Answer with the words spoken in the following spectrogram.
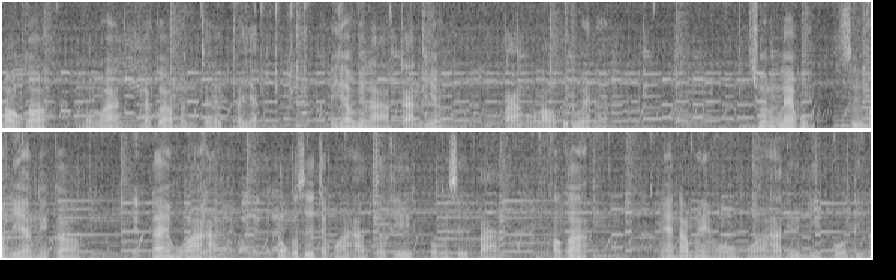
เราก็ผมว่าแล้วก็มันจะได้ประหยัดระยะเวลาการเลี้ยงปลาของเราไปด้วยนะครับ ช่วงแรกๆผมซื้อมาเลี้ยงเนี่ยก็ ได้หัวอาหาร ผมก็ซื้อจากหัวอาหารจากที่ผมไปซื้อปลาเขาก็แนะนำให้เอาหัวอาหารที่มันมีโปรตีน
